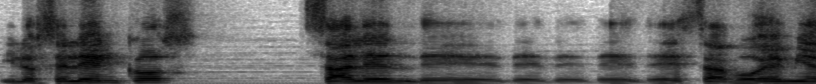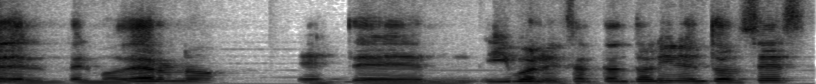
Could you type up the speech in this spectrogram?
y los elencos salen de, esa bohemia del, moderno. Este, y bueno, en Sant Antonino entonces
